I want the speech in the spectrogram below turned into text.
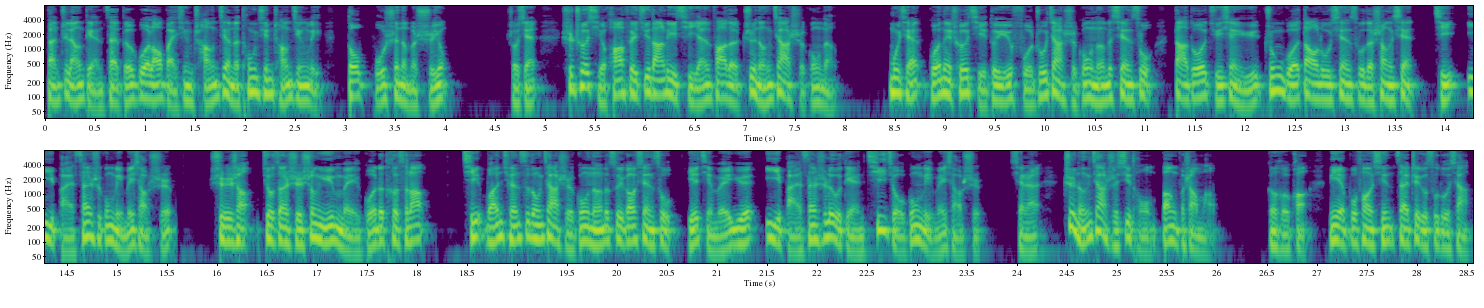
但这两点在德国老百姓常见的通勤场景里都不是那么实用。首先是车企花费巨大力气研发的智能驾驶功能，目前国内车企对于辅助驾驶功能的限速大多局限于中国道路限速的上限，即一百三十公里每小时。事实上，就算是生于美国的特斯拉，其完全自动驾驶功能的最高限速也仅为约一百三十六点七九公里每小时。显然，智能驾驶系统帮不上忙。更何况，你也不放心在这个速度下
